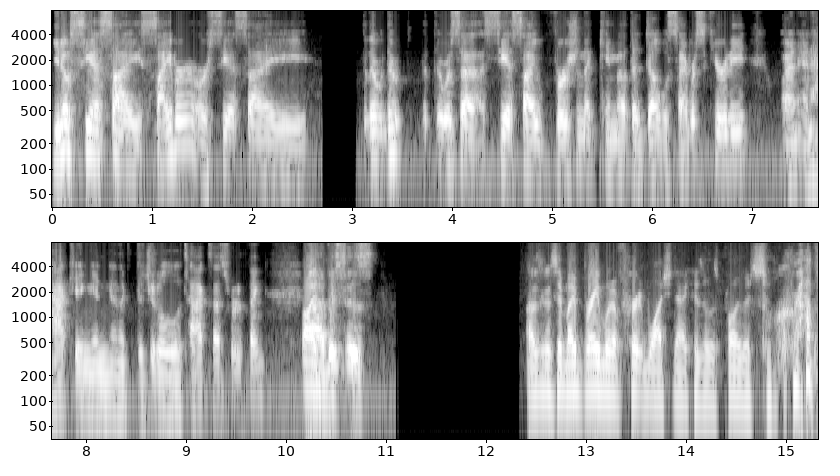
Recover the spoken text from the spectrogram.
you know CSI Cyber or CSI. There, there, there was a CSI version that came out that dealt with cybersecurity and, and hacking and, and like digital attacks, that sort of thing. I, Uh, this is I was going to say my brain would have hurt watching that because it was probably so crap.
